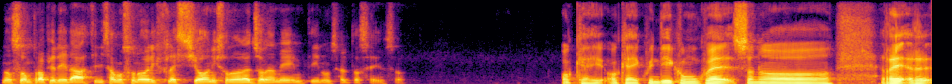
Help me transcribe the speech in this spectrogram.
non sono proprio dei dati, diciamo sono riflessioni, sono ragionamenti in un certo senso. Ok, ok, quindi comunque sono, re- re-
